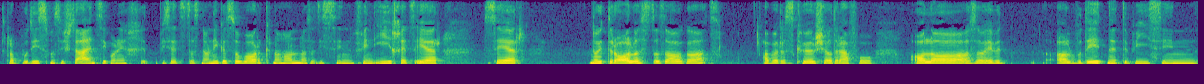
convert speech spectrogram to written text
ich glaube Buddhismus ist der einzige, wo ich bis jetzt das noch nicht so wahrgenommen habe, also die sind, finde ich jetzt eher sehr neutral, was das angeht. aber das hörst du ja oder auch von Allah, also eben alle, die dort nicht dabei sind,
